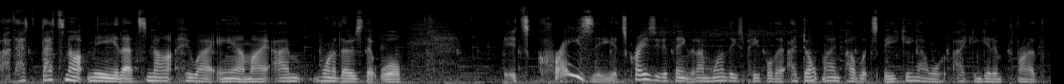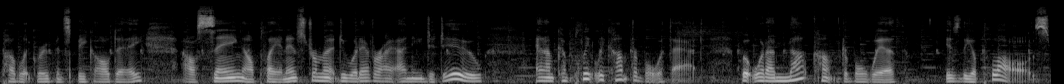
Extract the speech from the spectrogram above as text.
Uh, that's that's not me. That's not who I am. I, I'm one of those that will it's crazy. It's crazy to think that I'm one of these people that I don't mind public speaking. I will. I can get in front of the public group and speak all day. I'll sing. I'll play an instrument. Do whatever I, I need to do, and I'm completely comfortable with that. But what I'm not comfortable with is the applause,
